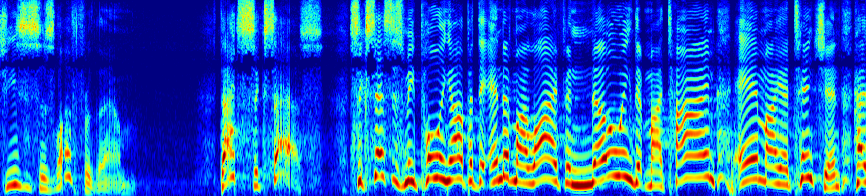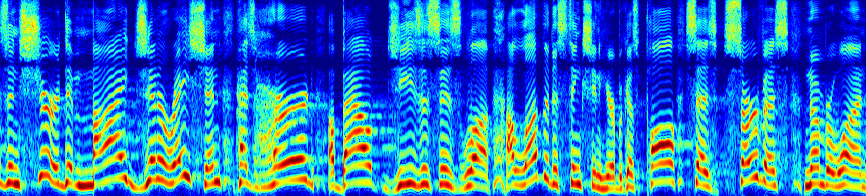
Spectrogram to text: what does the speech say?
Jesus' love for them. That's success. Success is me pulling up at the end of my life and knowing that my time and my attention has ensured that my generation has heard about Jesus' love. I love the distinction here because Paul says service, number one,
